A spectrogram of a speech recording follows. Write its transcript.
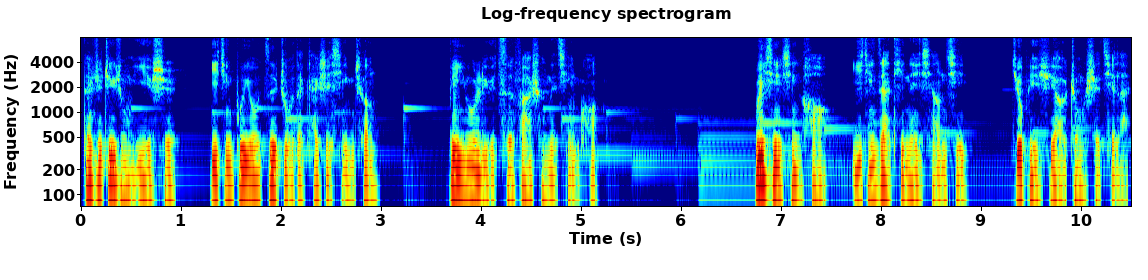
但是这种意识已经不由自主地开始形成，并有屡次发生的情况。危险信号。已经在体内响起，就必须要重视起来。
